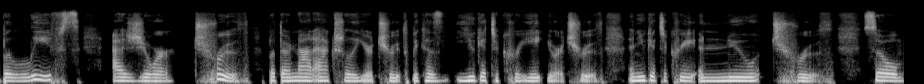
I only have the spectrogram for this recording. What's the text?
beliefs as your truth, but they're not actually your truth because you get to create your truth and you get to create a new truth. So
